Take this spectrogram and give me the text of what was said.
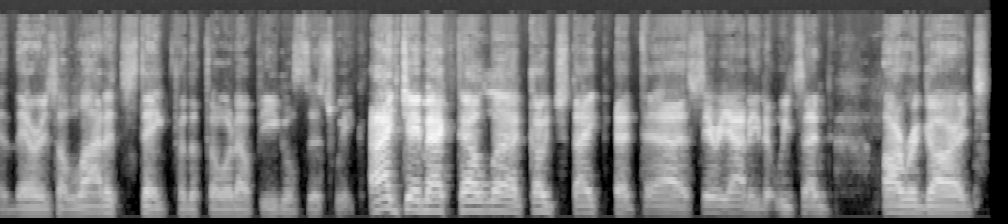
There is a lot at stake for the Philadelphia Eagles this week. All right, J Mac, tell uh, Coach Stike at uh, Sirianni that we send our regards.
